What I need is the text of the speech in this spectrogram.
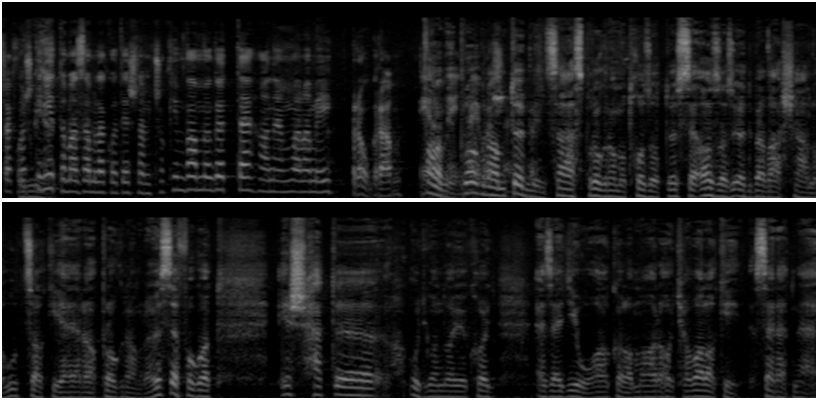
Csak most milyen... kinyitom az ablakot, és nem csokim van mögötte, hanem valami program. Valami program, több mint száz programot hozott össze, az az öt bevásárló utca, aki erre a programra összefogott, és hát úgy gondoljuk, hogy ez egy jó alkalom arra, hogyha valaki szeretne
